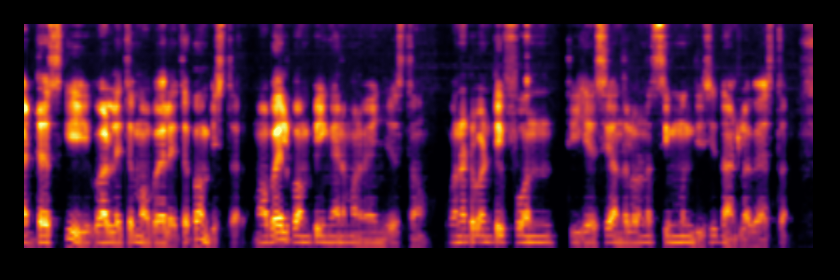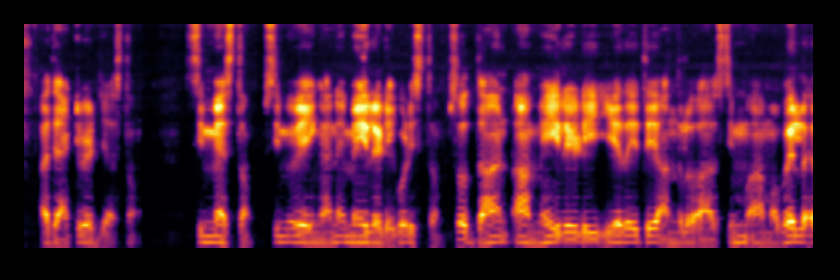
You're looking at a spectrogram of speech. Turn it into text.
అడ్రస్కి వాళ్ళైతే మొబైల్ అయితే పంపిస్తారు. మొబైల్ పంపింగ్గానే మనం ఏం చేస్తాం? ఉన్నటువంటి ఫోన్ తీసేసి అందులో ఉన్న సిమ్ని తీసి దాంట్లో వేస్తాం. అది యాక్టివేట్ చేస్తాం. సిమ్ వేస్తాం సిమ్ వేయగానే మెయిల్ ఐడి కూడా ఇస్తాం సో దా ఆ మెయిల్ ఐడి ఏదైతే అందులో ఆ సిమ్ ఆ మొబైల్లో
